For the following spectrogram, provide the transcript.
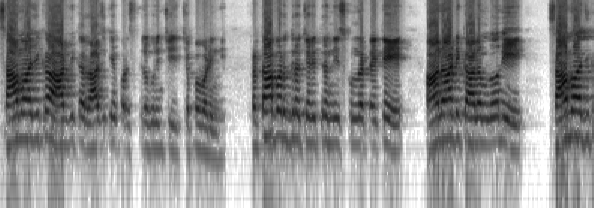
సామాజిక ఆర్థిక రాజకీయ పరిస్థితుల గురించి చెప్పబడింది. ప్రతాపరుద్ర చరిత్రను తీసుకున్నట్టయితే ఆనాటి కాలంలోని సామాజిక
